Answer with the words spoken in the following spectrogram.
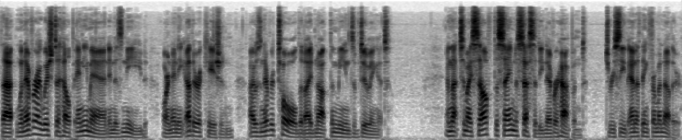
that, whenever I wished to help any man in his need, or on any other occasion, I was never told that I had not the means of doing it; and that to myself the same necessity never happened, to receive anything from another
